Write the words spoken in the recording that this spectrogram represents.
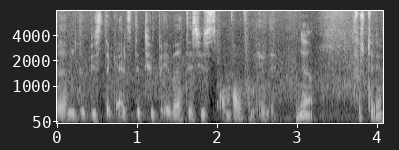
ähm, du bist der geilste Typ ever, das ist Anfang vom Ende. Ja, verstehe.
